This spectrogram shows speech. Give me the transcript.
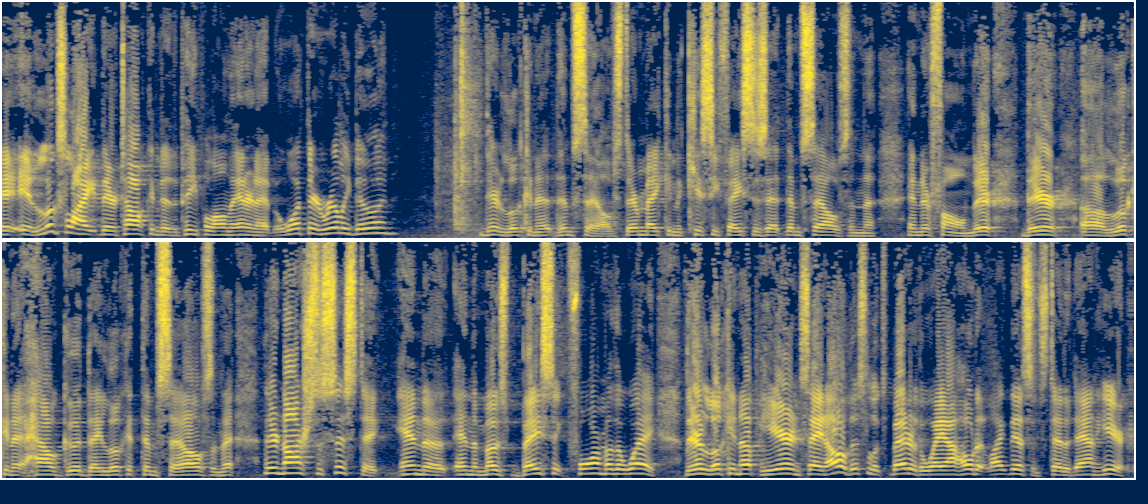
it, it looks like they're talking to the people on the internet, but what they're really doing they're looking at themselves. They're making the kissy faces at themselves in the in their phone. They're they're uh, looking at how good they look at themselves, and they're narcissistic in the in the most basic form of the way. They're looking up here and saying, "Oh, this looks better the way I hold it like this instead of down here.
